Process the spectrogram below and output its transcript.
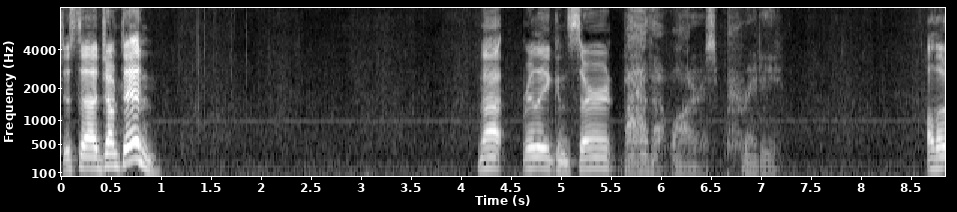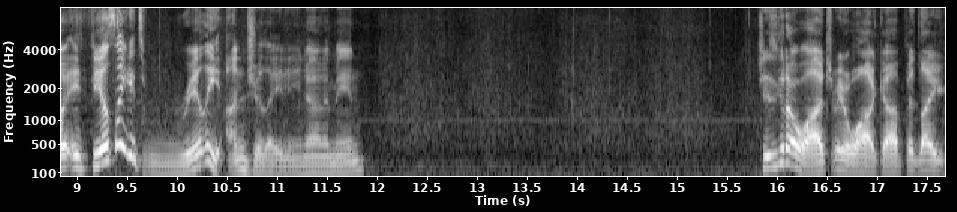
just uh, jumped in. Not really concerned. Wow, that water is pretty. Although it feels like it's really undulating. You know what I mean? She's gonna watch me walk up and like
